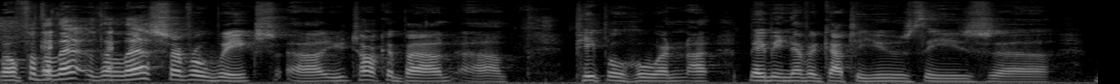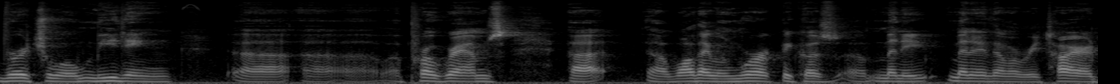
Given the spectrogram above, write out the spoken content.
Well, for the la- the last several weeks, uh, you talk about uh, people who are not maybe never got to use these uh, virtual meeting uh, uh, programs uh, while they were in work because uh, many many of them are retired,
